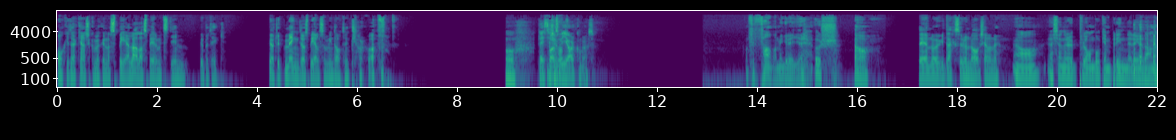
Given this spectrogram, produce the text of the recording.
Och att jag kanske kommer kunna spela alla spel i mitt Steam-bibliotek. Jag har typ mängder av spel som min dator inte klarar av. Oh, Playstation så- VR kommer också. Åh, fy fan vad med grejer. Usch. Ja. Det är nog dags att runda av känner nu. Ja, jag känner hur plånboken brinner redan.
